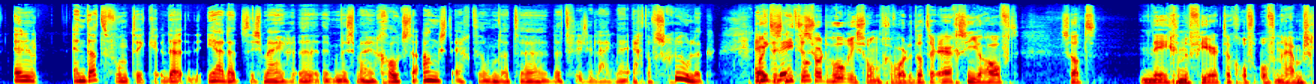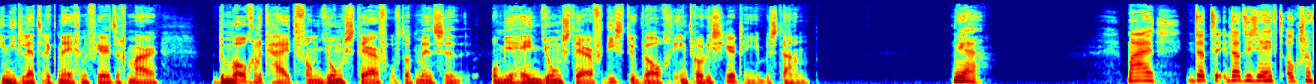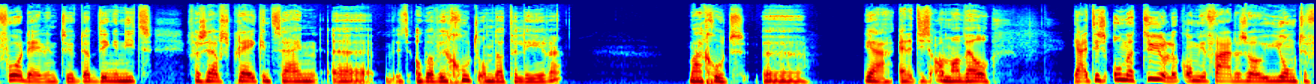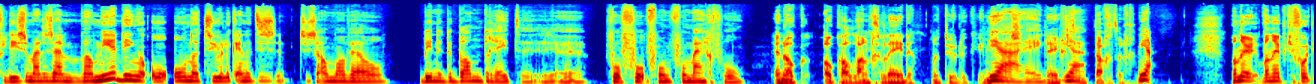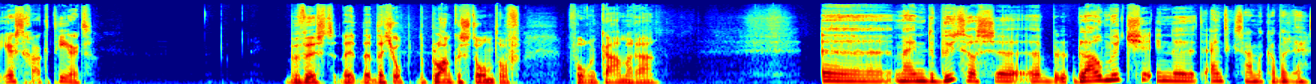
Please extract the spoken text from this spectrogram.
En, en dat vond ik, dat, ja, dat is mijn, uh, is mijn grootste angst echt. Omdat uh, dat lijkt mij echt afschuwelijk. Maar en het is niet een soort horizon geworden. Dat er ergens in je hoofd zat 49, of, of nou ja, misschien niet letterlijk 49, maar de mogelijkheid van jong sterven. Of dat mensen om je heen jong sterven, die is natuurlijk wel geïntroduceerd in je bestaan. Ja. Maar dat, dat is, heeft ook zijn voordelen natuurlijk. Dat dingen niet vanzelfsprekend zijn. Uh, het is ook wel weer goed om dat te leren. Maar goed, uh, ja, en het is allemaal wel. Ja, het is onnatuurlijk om je vader zo jong te verliezen. Maar er zijn wel meer dingen onnatuurlijk. En het is, het is allemaal wel binnen de bandbreedte. Uh, voor, voor, voor, voor mijn gevoel. En ook, ook al lang geleden natuurlijk, in ja, 1980. Ja. Wanneer, wanneer heb je voor het eerst geacteerd? bewust? Dat, dat, je op de planken stond of voor een camera? Eh, mijn debuut was uh, Blauwmutsje in het eindexamen cabaret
